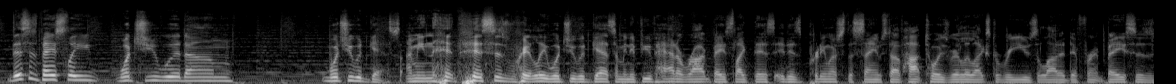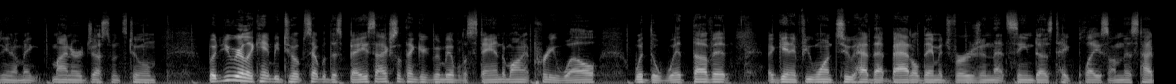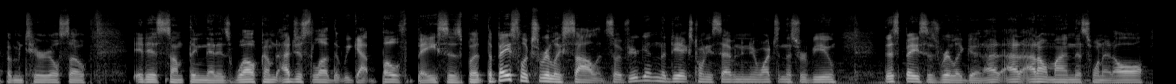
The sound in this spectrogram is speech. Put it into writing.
This is basically what you would um, what you would guess. I mean, this is really what you would guess. I mean, if you've had a rock base like this, it is pretty much the same stuff. Hot Toys really likes to reuse a lot of different bases, you know, make minor adjustments to them. But you really can't be too upset with this base. I actually think you're going to be able to stand them on it pretty well with the width of it. Again, if you want to have that battle damage version, that scene does take place on this type of material. So it is something that is welcomed. I just love that we got both bases, but the base looks really solid. So if you're getting the DX27 and you're watching this review, this base is really good. I, I, I don't mind this one at all.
